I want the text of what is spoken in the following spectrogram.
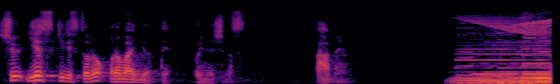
主イエス・キリストのお名前によってお祈りします。アーメン。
